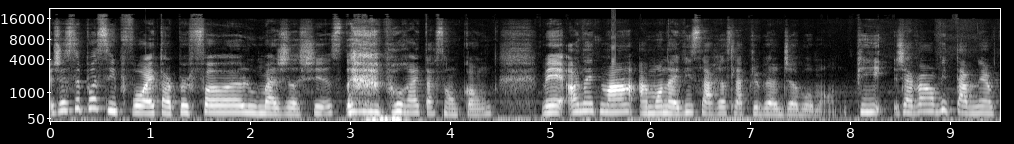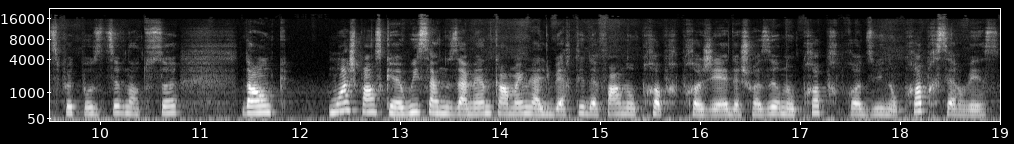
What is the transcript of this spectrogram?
je sais pas s'il faut être un peu folle ou masochiste pour être à son compte, mais honnêtement, à mon avis, ça reste la plus belle job au monde. Puis j'avais envie de t'amener un petit peu de positif dans tout ça. Donc, moi, je pense que oui, ça nous amène quand même la liberté de faire nos propres projets, de choisir nos propres produits, nos propres services.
